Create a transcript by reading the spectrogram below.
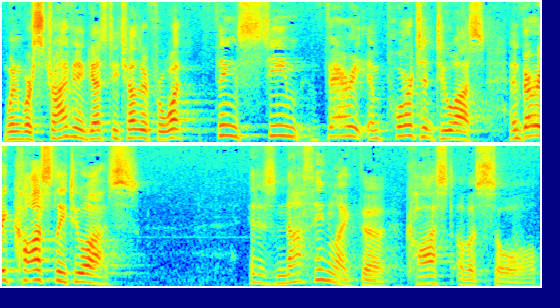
when we're striving against each other for what things seem very important to us and very costly to us, it is nothing like the cost of a soul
